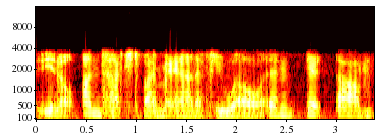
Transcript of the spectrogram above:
you know untouched by man if you will and it um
